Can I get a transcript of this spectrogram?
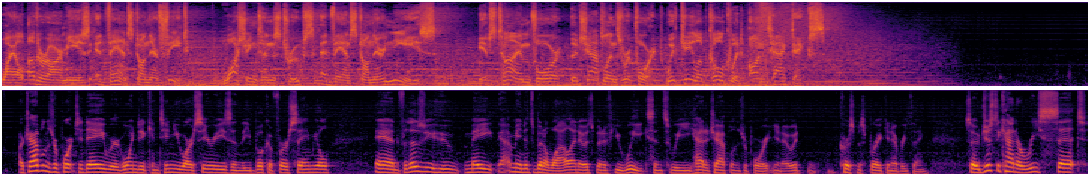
While other armies advanced on their feet, Washington's troops advanced on their knees. It's time for the Chaplain's Report with Caleb Colquitt on tactics. Our chaplain's report today, we're going to continue our series in the book of 1 Samuel. And for those of you who may, I mean, it's been a while. I know it's been a few weeks since we had a chaplain's report, you know, it, Christmas break and everything. So just to kind of reset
